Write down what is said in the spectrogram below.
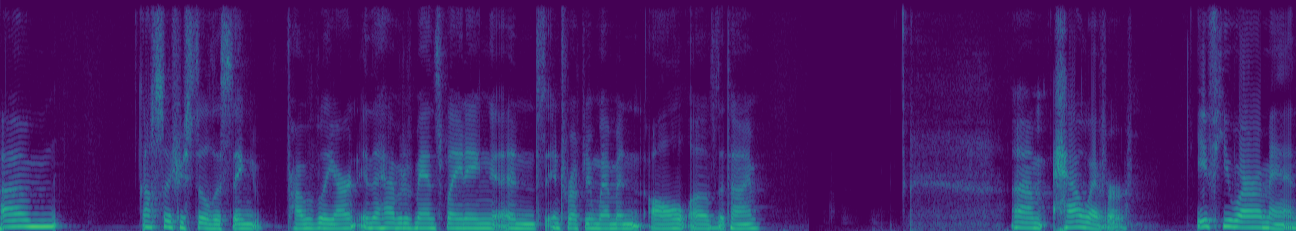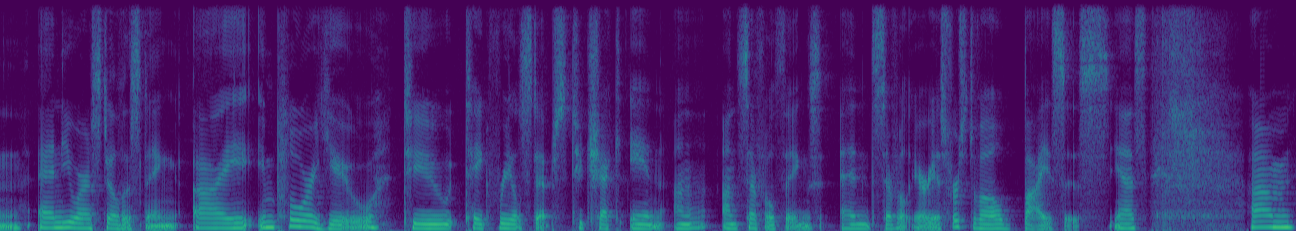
Um, also, if you're still listening, you probably aren't in the habit of mansplaining and interrupting women all of the time. Um, however, if you are a man and you are still listening, I implore you to take real steps to check in on, on several things and several areas. First of all, biases. Yes. Um,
